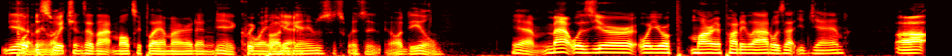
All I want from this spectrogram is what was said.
Yeah, put I the mean, Switch into that multiplayer mode and yeah, quick party games. It's, it's ideal. Yeah, Matt, was your were you a Mario Party lad? Was that your jam? Uh,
